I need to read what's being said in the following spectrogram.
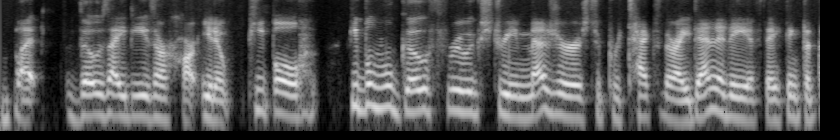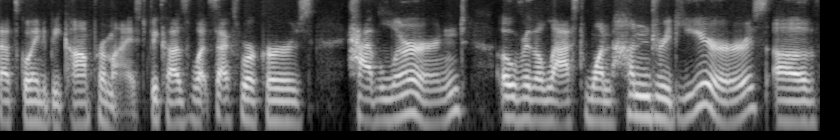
but those IDs are hard. You know, people people will go through extreme measures to protect their identity if they think that that's going to be compromised. Because what sex workers have learned over the last 100 years of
